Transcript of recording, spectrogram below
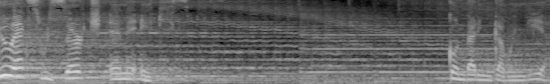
UX Research MX. Con Darinka Buendía.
